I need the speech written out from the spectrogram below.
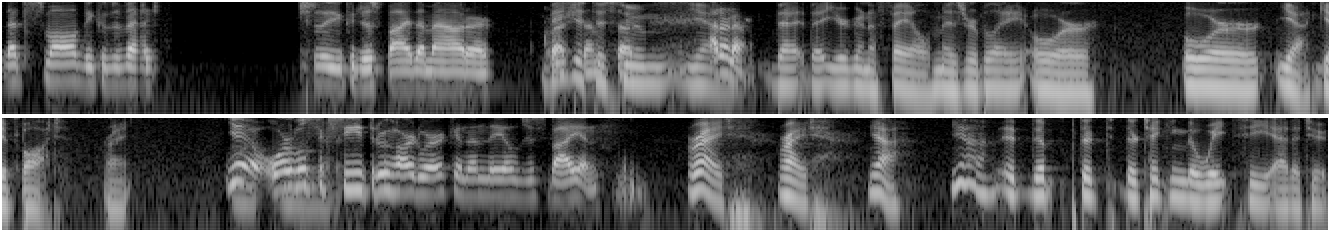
that's small because eventually you could just buy them out or they just them, so- assume yeah I don't know. that that you're gonna fail miserably or or yeah get bought right yeah, or we'll succeed through hard work and then they'll just buy in. right right yeah yeah it, the, they're, they're taking the wait see attitude.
